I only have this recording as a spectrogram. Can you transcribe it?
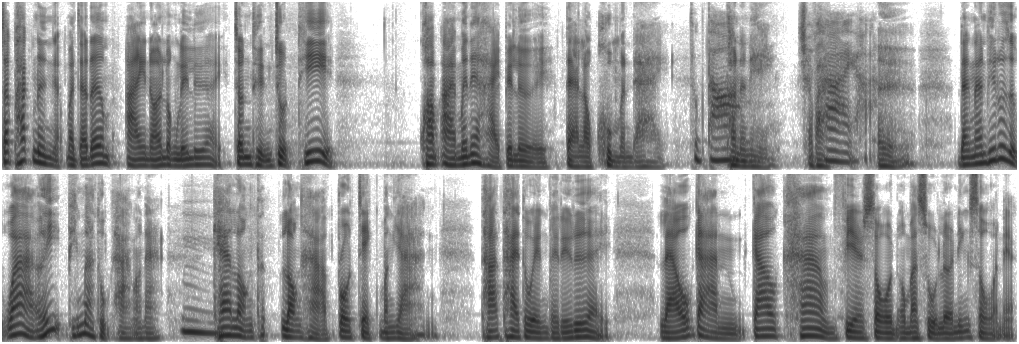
สักพักหนึ่งอะมันจะเริ่มอายน้อยลงเรื่อยๆ จนถึงจุดที่ความอายไม่ได้หายไปเลย แต่เราคุมมันได้ถูกต้องเท่านั้นเองใช่ป่ะใช่ค่ะเออดังนั้นพี่รู้สึกว่าเฮ้ยพิงค์มาถูกทางแล้วนะอืมแค่ลองลองหาโปรเจกต์บางอย่าง ท้าทายตัวเองไปเรื่อยๆ แล้วการก้าวข้าม fear zone ออกมาสู่ learning zone เนี่ย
